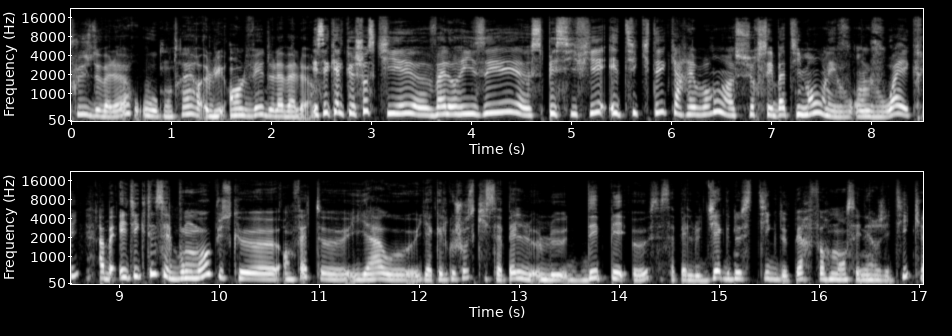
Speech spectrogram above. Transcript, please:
plus de valeur ou au contraire lui enlever de la valeur. Et c'est quelque chose qui est valorisé, spécifié, étiqueté carrément sur ces bâtiments, on, les, on le voit écrit? Ah bah, Étiqueté, c'est le bon mot puisque en fait, il y, a, il y a quelque chose qui s'appelle le DPE, ça s'appelle le diagnostic de performance énergétique,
